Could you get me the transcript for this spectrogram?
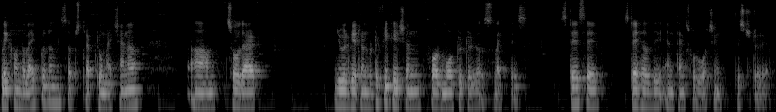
click on the like button subscribe to my channel um, so that you will get a notification for more tutorials like this. Stay safe stay healthy and thanks for watching this tutorial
